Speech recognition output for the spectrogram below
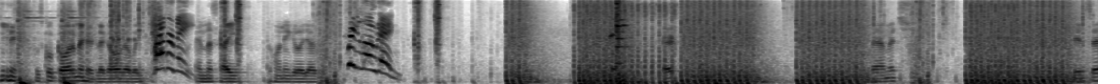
उसको कवर में हेड लगा होगा भाई। एम एस हाई होने की वजह से। Reloading! हेड फिर से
